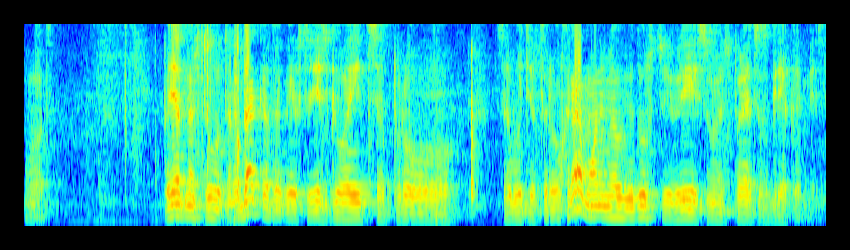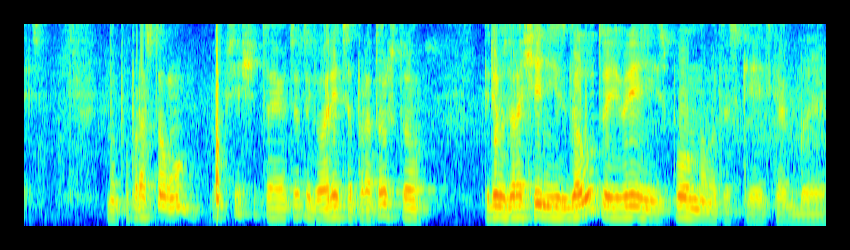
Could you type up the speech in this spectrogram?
Вот. Понятно, что вот Радак, который что здесь говорится про события второго храма, он имел в виду, что евреи справятся с греками здесь. Но по-простому, как все считают, это говорится про то, что при возвращении из Галута евреи из полного, так сказать, как бы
